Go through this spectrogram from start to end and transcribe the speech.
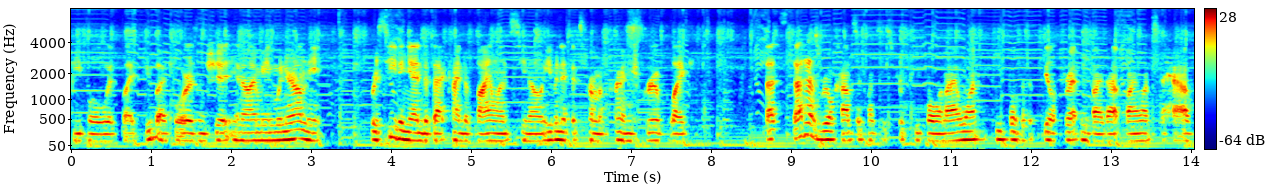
people with like two by fours and shit. You know, I mean, when you're on the receiving end of that kind of violence, you know, even if it's from a fringe group, like that's that has real consequences for people, and I want people that feel threatened by that violence to have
